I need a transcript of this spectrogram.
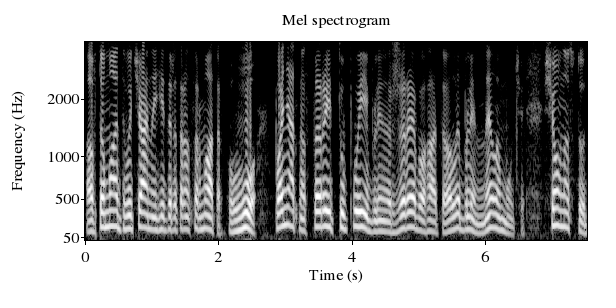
Автомат, звичайний гідротрансформатор. Во. Понятно, старий, тупий, блін, жре багато, але, блін, не ламучий. Що в нас тут?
